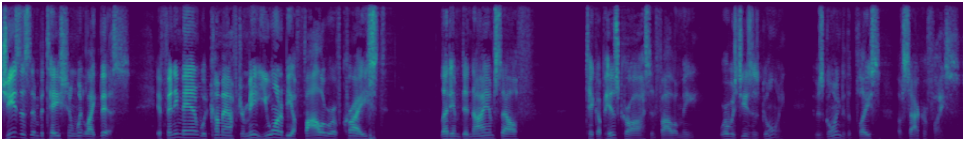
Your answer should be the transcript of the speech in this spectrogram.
Jesus' invitation went like this if any man would come after me, you want to be a follower of Christ, let him deny himself, take up his cross, and follow me. Where was Jesus going? He was going to the place of sacrifice.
